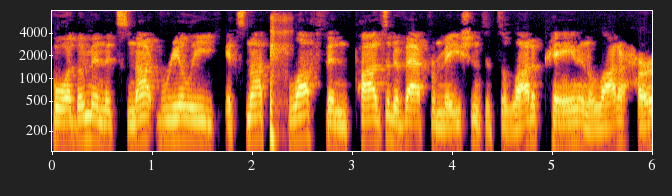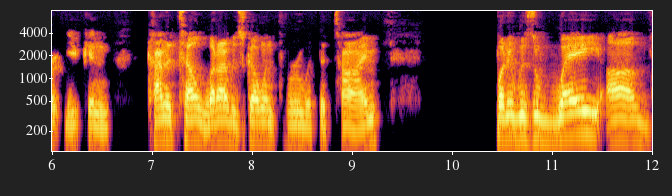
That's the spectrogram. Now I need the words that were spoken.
for them. And it's not really, it's not fluff and positive affirmations. It's a lot of pain and a lot of hurt. You can kind of tell what I was going through at the time. But it was a way of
